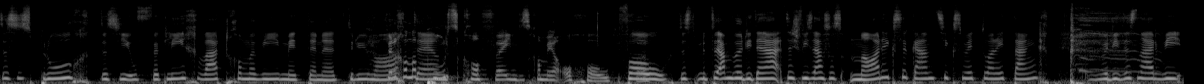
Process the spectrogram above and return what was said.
das es braucht, dass ich auf den gleichen Wert komme wie mit diesen drei Maten. Vielleicht auch noch pures Koffein, das kann man ja auch kaufen. Voll. Das, mit dem würde ich dann, das ist wie so ein Nahrungsergänzungsmittel, wenn ich denke, würde ich das dann wie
